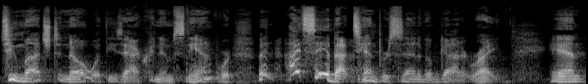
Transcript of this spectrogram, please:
too much to know what these acronyms stand for, but I'd say about 10% of them got it right. And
